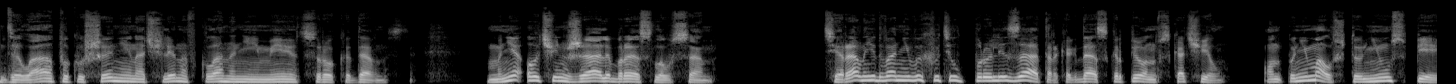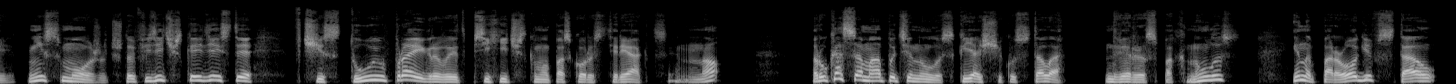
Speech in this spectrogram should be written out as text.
Дела о покушении на членов клана не имеют срока давности. Мне очень жаль, Бреслоу-сан. Тиран едва не выхватил парализатор, когда Скорпион вскочил. Он понимал, что не успеет, не сможет, что физическое действие вчистую проигрывает психическому по скорости реакции. Но рука сама потянулась к ящику стола. Дверь распахнулась, и на пороге встал...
